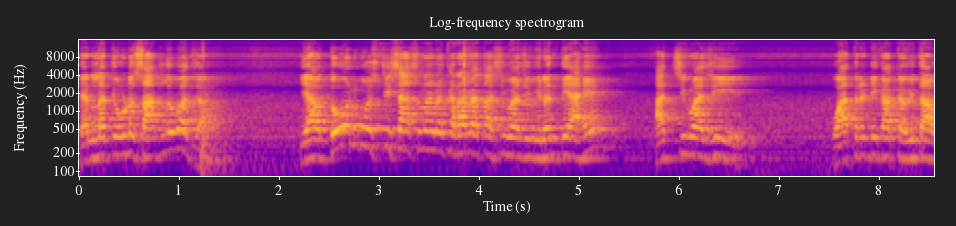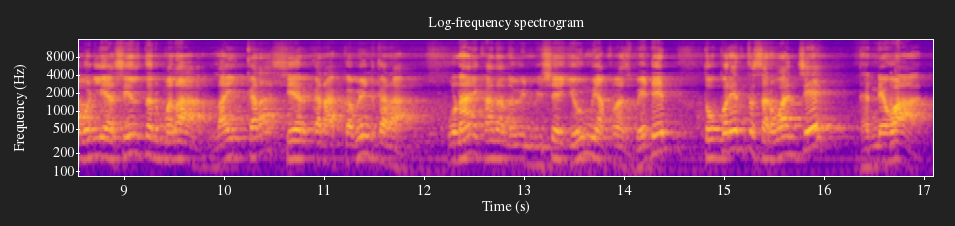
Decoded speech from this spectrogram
त्यांना तेवढं साधलं बा जा. या दोन गोष्टी शासनानं कराव्यात अशी माझी विनंती आहे. आजची माझी वात्रटिका कविता आवडली असेल तर मला लाईक करा शेअर करा कमेंट करा. पुन्हा एखादा नवीन विषय घेऊन मी आपणास भेटेन. तोपर्यंत सर्वांचे धन्यवाद.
